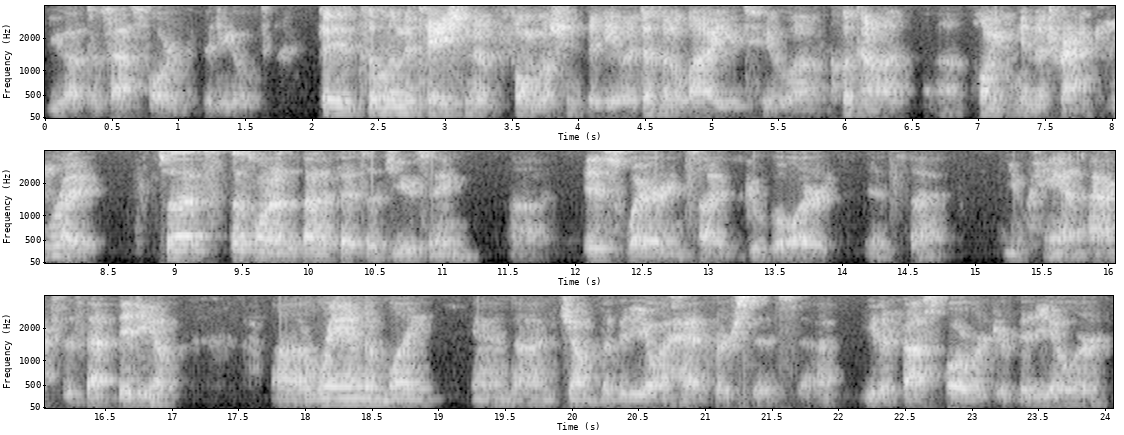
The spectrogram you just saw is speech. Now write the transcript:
you have to fast forward the video. It's a limitation of full motion video. It doesn't allow you to uh, click on a, a point in the track. Right. So that's that's one of the benefits of using uh, where inside Google Earth is that you can access that video uh, randomly and uh, jump the video ahead versus uh, either fast forward your video or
